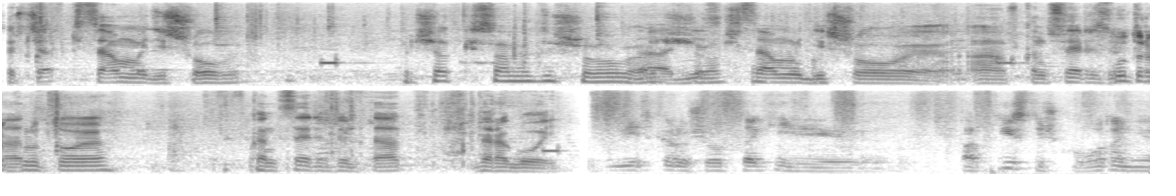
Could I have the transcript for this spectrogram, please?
Перчатки самые дешевые. Перчатки самые дешевые. Да, а диски самые дешевые. А в конце Утро результат. крутое. В конце результат дорогой. Есть, короче, вот такие под кисточку, вот они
